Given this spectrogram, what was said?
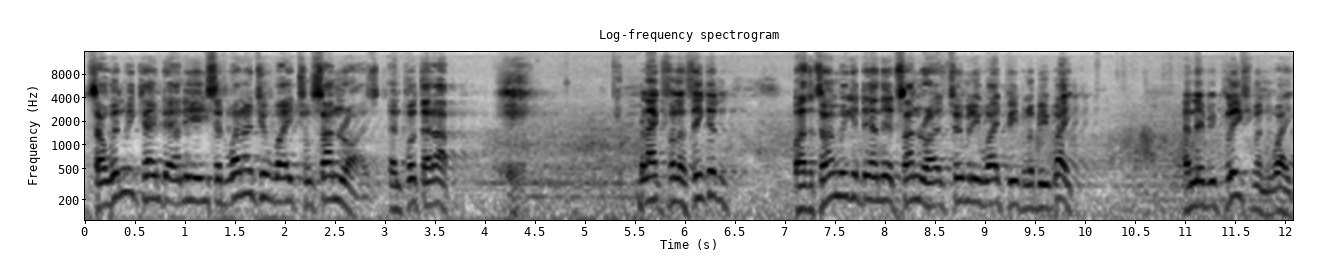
so when we came down here, he said, why don't you wait till sunrise and put that up? Black fella thinking, by the time we get down there at sunrise, too many white people will be wait. And there'll be policemen wait.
